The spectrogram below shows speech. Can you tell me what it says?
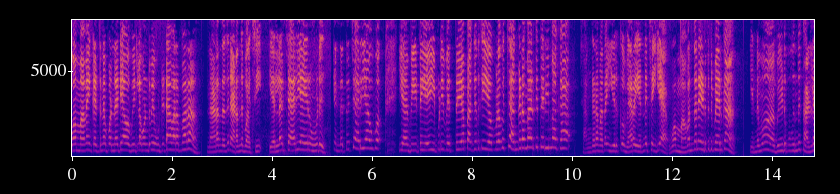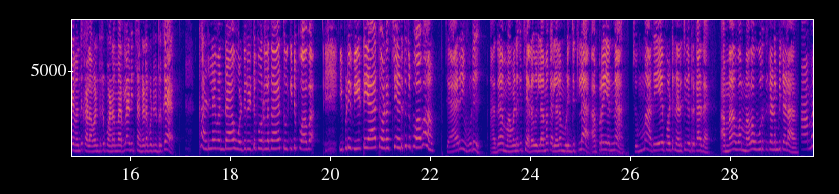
உன் மவன் கட்டின பொண்டாட்டி அவ வீட்டுல கொண்டு போய் விட்டுட்டா வர போறான் நடந்தது நடந்து போச்சு. எல்லாம் சரியாயிரும் விடு என்னத்த சரியாகும் என் வீட்டையே இப்படி வெத்தையா பார்க்கறதுக்கு எவ்வளவு சங்கடமா சங்கடமா தான் இருக்கும். வேற என்ன செய்ய? உன் மவன் தானே எடுத்துட்டு போயிருக்கான். என்னமோ வீடு புகுந்து கல்லை வந்து களவாண்டுட்டு போன மாதிரிலாம் நீ சங்கடப்பட்டுட்டு இருக்க. கல்லை வந்தா ஒன்று ரெண்டு பொருளை தான் தூக்கிட்டு போவா. இப்படி வீட்டையா தொடச்சி எடுத்துட்டு போவா. சரி விடு. அதான் மவனுக்கு செலவு இல்லாம கல்யாணம் முடிஞ்சிட்டுல. அப்புறம் என்ன? சும்மா அதையே போட்டு நினைச்சுக்கிட்டு இருக்காத. அம்மா உன் மவ ஊருக்கு கிளம்பிட்டாளா? ஆமா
